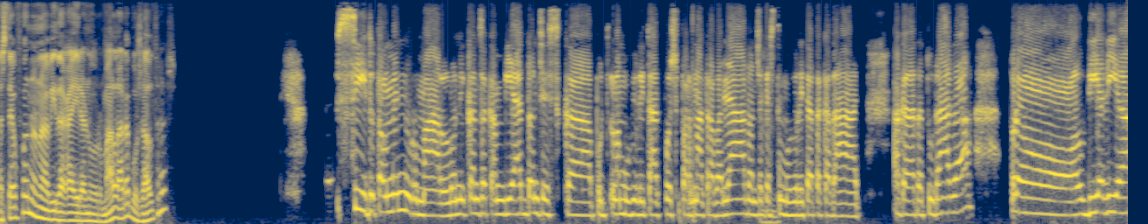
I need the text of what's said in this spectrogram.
esteu fent una vida gaire normal ara, vosaltres? Sí, totalment normal. L'únic que ens ha canviat doncs, és que la mobilitat doncs, per anar a treballar, doncs, aquesta mobilitat ha quedat, ha quedat aturada, però el dia a dia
